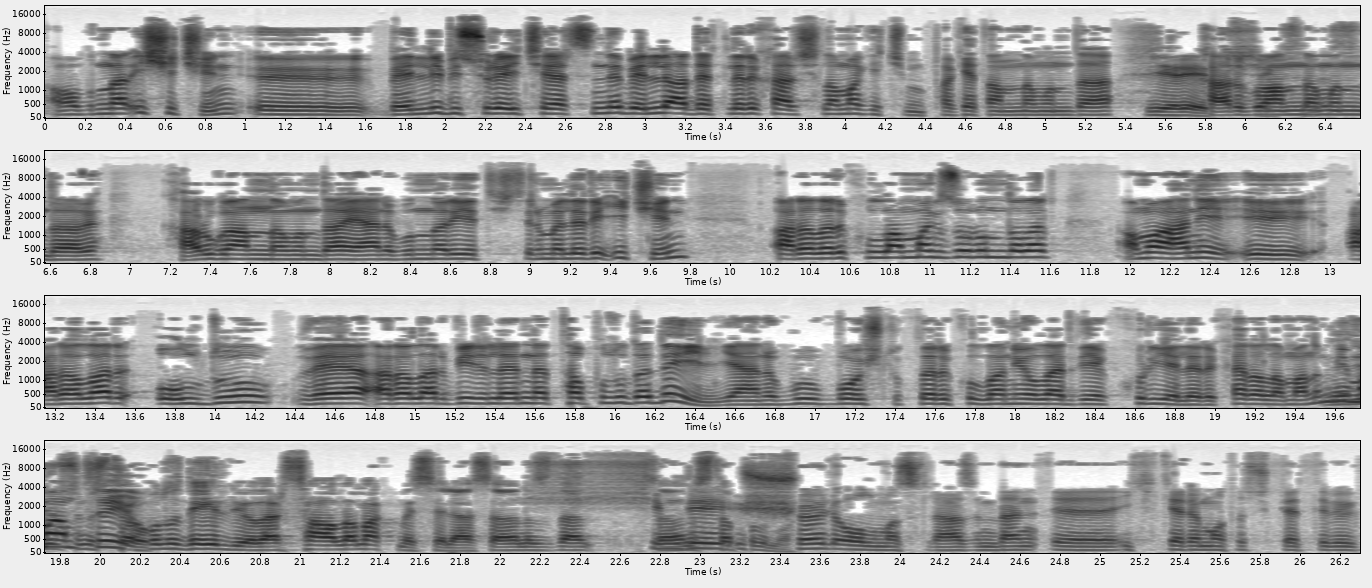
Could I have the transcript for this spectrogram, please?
Ama bunlar iş için e, belli bir süre içerisinde belli adetleri karşılamak için paket anlamında, kargo anlamında, kargo anlamında yani bunları yetiştirmeleri için araları kullanmak zorundalar. Ama hani e, aralar olduğu veya aralar birilerine tapulu da değil. Yani bu boşlukları kullanıyorlar diye kuryeleri karalamanın Ne bir mantığı yok. Tapulu değil diyorlar. Sağlamak mesela sağınızdan. sağınız Şimdi tapulu mu? şöyle olması lazım. Ben e, iki kere motosiklette bir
